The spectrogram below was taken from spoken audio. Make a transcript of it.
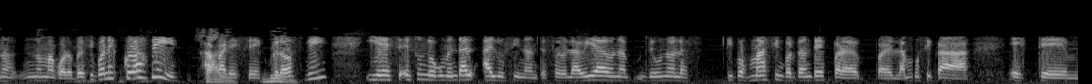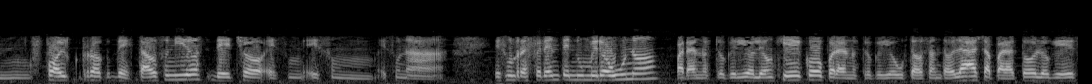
no, no me acuerdo, pero si pones Crosby, Sale, aparece bien. Crosby y es, es un documental alucinante sobre la vida de, una, de uno de los tipos más importantes para, para la música este folk rock de Estados Unidos. De hecho, es, un- es, un, es una es un referente número uno para nuestro querido León Gieco, para nuestro querido Gustavo Santaolalla, para todo lo que es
